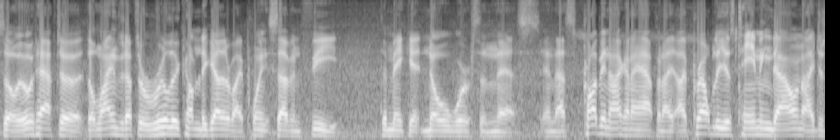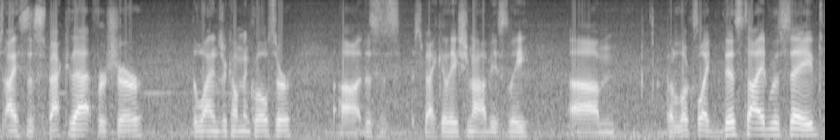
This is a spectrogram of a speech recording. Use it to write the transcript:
So it would have to, the lines would have to really come together by 0.7 feet to make it no worse than this. And that's probably not gonna happen. I, I probably is taming down. I just, I suspect that for sure. The lines are coming closer. Uh, this is speculation, obviously. Um, but it looks like this tide was saved.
